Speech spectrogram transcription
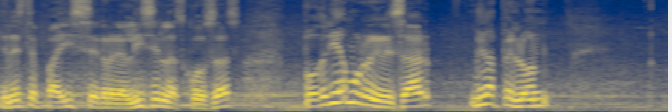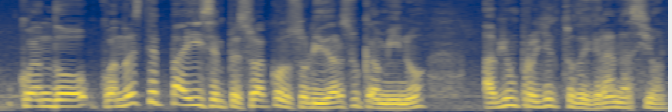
en este país se realicen las cosas, podríamos regresar. Mira, Pelón, cuando, cuando este país empezó a consolidar su camino, había un proyecto de gran nación.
